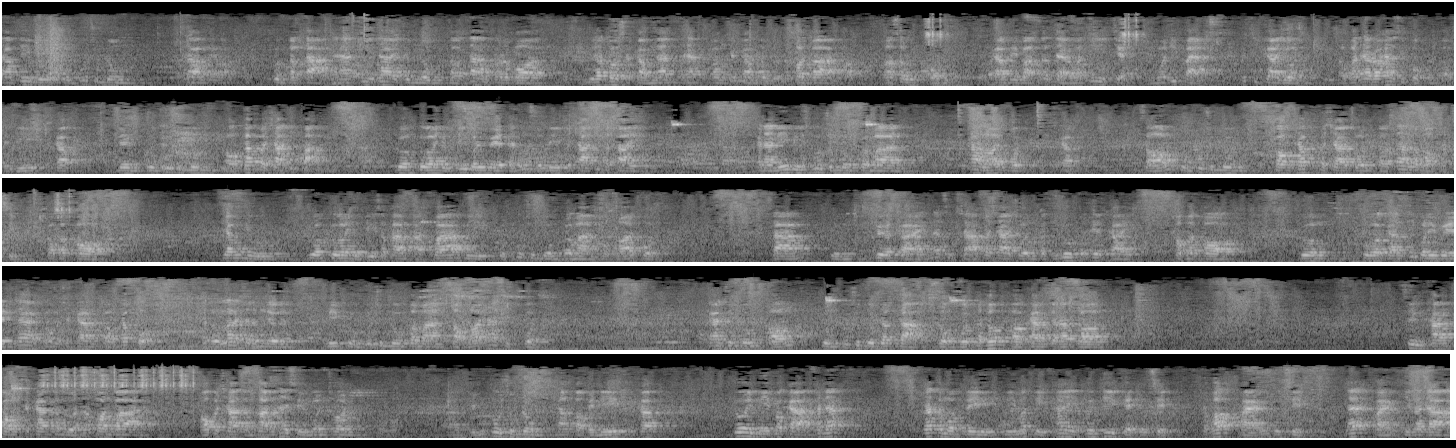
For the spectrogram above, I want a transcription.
ตามที่มีกลุ่มผู้ชุมนุมตามกลุ่มต่างๆนะฮะที่ได้ชุมนุมต่อต้านพรบนิรโทษกรรมนั้นนะฮะกองชาการตำรวจนครบาลมาสรุปผลการปฏิบัติตั้งแต่วันที่ 7 ถึงวันที่ 8 พฤศจิกายน 2556เป็นต่อไปนี้นะครับหนึ่งกลุ่มผู้ชุมนุมของพรรคประชาธิปัตย์รวมตัวอยู่ที่บริเวณอนุสาวรีย์ประชาธิปไตยขณะนี้มีผู้ชุมนุมประมาณ 500 คนครับ สองกลุ่มผู้ชุมนุมกองทัพประชาชนต่อต้านระบอบทักษิณกปคยังอยู่รวมตัวอยู่ที่สะพานผ่านฟ้ามีกลุ่มผู้ชุมนุมประมาณ 600 คนสามกลุ่มเครือข่ายนักศึกษาประชาชนปฏิรูปประเทศไทยกปทรวมตัวกันที่บริเวณหน้ากองบัญชาการกองทัพบกถนนราชดำเนิน มีกลุ่มผู้ชุมนุมประมาณ 250 คน การชุมนุมของกลุ่มผู้ชุมนุมดังกล่าวส่งผลกระทบต่อการจราจร ซึ่งทางกองชการตำรวจนครบาลขอประชาสัมพันธ์ให้สื่อมวลชนถึงผู้ชุมนุมดังต่อไปนี้นะครับด้วยมีประกาศคณะรัฐมนตรีมีมติให้พื้นที่เขตดุสิตเฉพาะแขวงดุสิตและแขวงจิรดา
